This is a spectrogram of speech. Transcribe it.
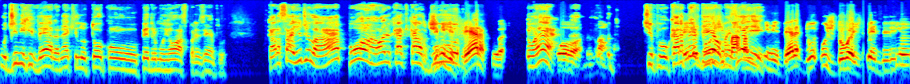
O Jimmy Rivera, né? Que lutou com o Pedro Munhoz, por exemplo. O cara saiu de lá, porra, olha o cara, que cara o duro. Jimmy Rivera, pô. Não é? Pô, Tipo, o cara perdeu, mas e aí? Mas Rivera é do, os dois. Pedrinho,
